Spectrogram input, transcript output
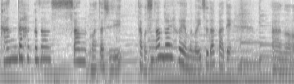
神田伯山さん私多分スタンド FM のいつだかであの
